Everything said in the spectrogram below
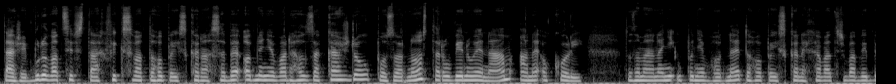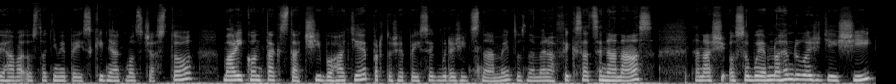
Takže budovat si vztah, fixovat toho pejska na sebe, odměňovat ho za každou pozornost, kterou věnuje nám a ne okolí. To znamená, není úplně vhodné toho pejska nechávat třeba vyběhávat ostatními pejsky nějak moc často. Malý kontakt stačí bohatě, protože pejsek bude žít s námi, to znamená fixace na nás, na naši osobu je mnohem důležitější,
